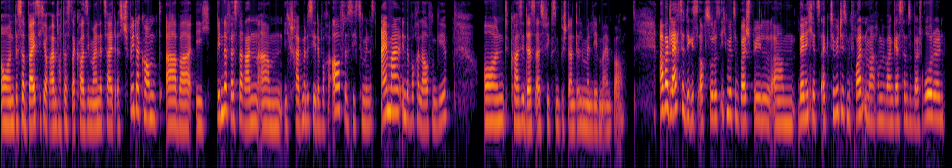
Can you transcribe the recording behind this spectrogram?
Und deshalb weiß ich auch einfach, dass da quasi meine Zeit erst später kommt. Aber ich bin da fest daran. Ähm, ich schreibe mir das jede Woche auf, dass ich zumindest einmal in der Woche laufen gehe und quasi das als fixen Bestandteil in mein Leben einbaue. Aber gleichzeitig ist es auch so, dass ich mir zum Beispiel, ähm, wenn ich jetzt Activities mit Freunden mache, wir waren gestern zum Beispiel rodeln,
